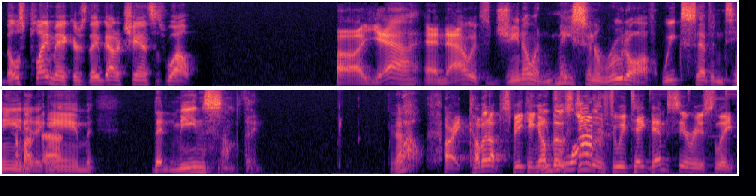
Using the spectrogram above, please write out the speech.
those playmakers, they've got a chance as well. Uh, yeah, and now it's Geno and Mason Rudolph, Week 17 at a that? game that means something. Yeah. Wow. All right, coming up, speaking of those Steelers, do we take them seriously?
